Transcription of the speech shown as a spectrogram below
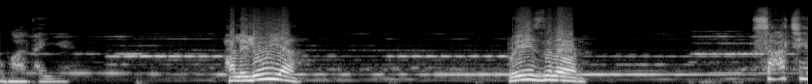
ઊભા થઈએ. હાલેલુયા પ્રેઝ લોર્ડ સાચે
